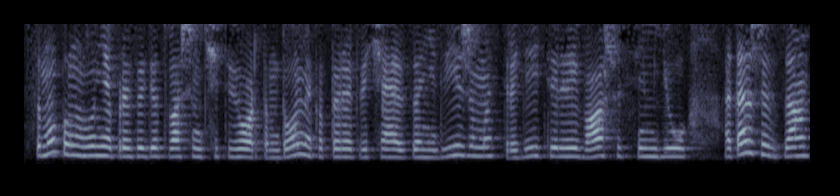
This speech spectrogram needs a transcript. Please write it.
Само полнолуние произойдет в вашем четвертом доме, который отвечает за недвижимость, родителей, вашу семью, а также за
